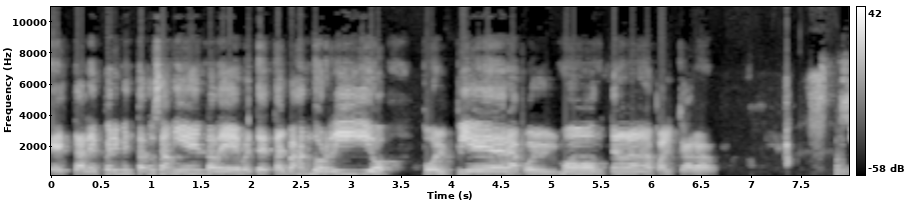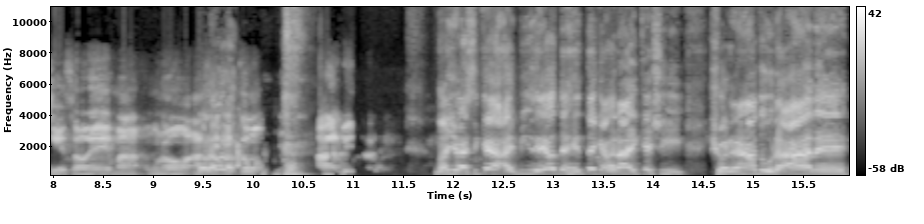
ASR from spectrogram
estar experimentando esa mierda de, de estar bajando ríos por piedra, por monte, nada, nada, para el carajo. Sí, eso es más, uno hace, Bueno, bueno. es como, ah, Luis, No, yo iba a decir que hay videos de gente que ahora hay que si naturales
